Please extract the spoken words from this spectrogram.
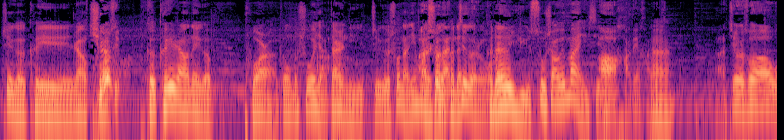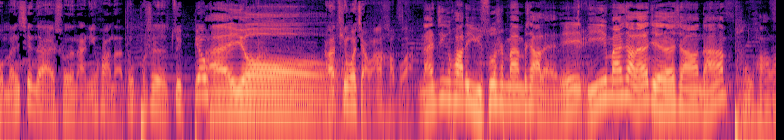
这个可以让普洱七十岁吧。可可以让那个普洱啊跟我们说一下啊，但是你这个说南京话的时候，可能可能语速稍微慢一些。哦，好的好的嗯，啊，就是说我们现在说的南京话呢，都不是最标准的哎呦，啊，听我讲完好不好？南京话的语速是慢不下来的，你一慢下来，觉得像南普话了。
